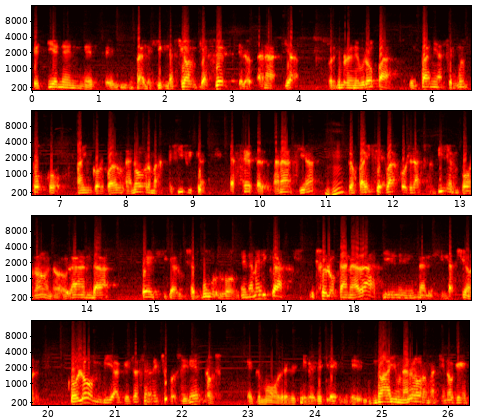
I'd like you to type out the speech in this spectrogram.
que tienen este, la legislación que acepte la eutanasia. Por ejemplo, en Europa, España hace muy poco ha incorporado una norma específica acepta la eutanasia. Los Países Bajos ya hace tiempo, ¿no? En Holanda, Bélgica, Luxemburgo. En América solo Canadá tiene una legislación. Colombia, que ya se han hecho procedimientos eh, como desde, que eh, no hay una norma, sino que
